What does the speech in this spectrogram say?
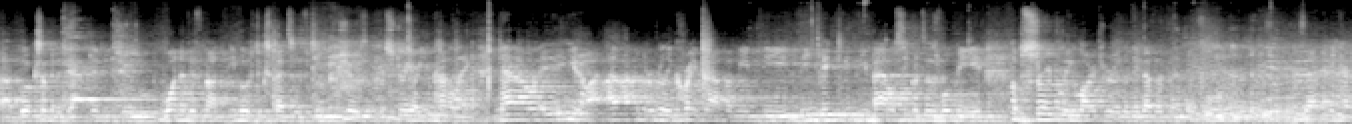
uh, books have been adapted into one of, if not the most expensive TV shows in history? Are you kind of like, now, you know, I, I'm going to really crank up. I mean, the, the, the, the battle sequences will be absurdly larger than they've ever been before. Is that any kind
